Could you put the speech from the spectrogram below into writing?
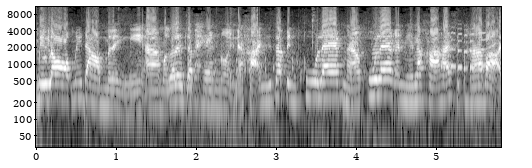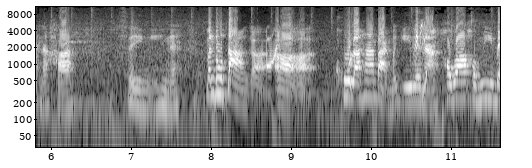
ไม่ลอกไม่ดำอะไรอย่างนี้ อ่ามันก็เลยจะแพงหน่อยนะคะ อันนี้จะเป็นคู่แรกนะ คู่แรกอันนี้ราคา 55 บาทนะคะใส่อย่างนี้เห็นไหมมันดูต่างกับอ่า คู่ละ 5 บาทเมื่อกี้เลยนะ เพราะว่าเขามีแบ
